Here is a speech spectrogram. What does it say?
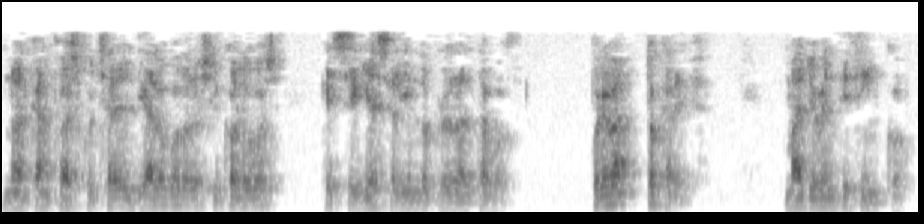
No alcanzó a escuchar el diálogo de los psicólogos que seguía saliendo por el altavoz. Prueba Tokarev. Mayo 25,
